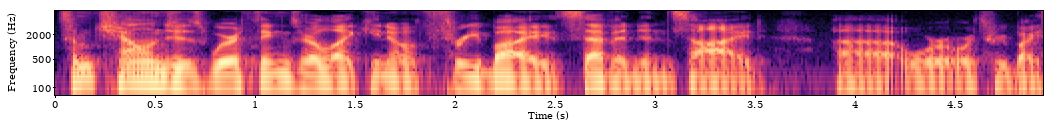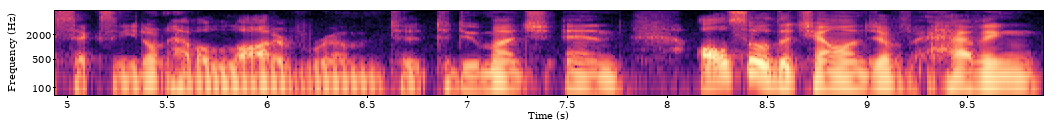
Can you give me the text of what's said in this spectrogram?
Some challenges where things are like you know three by seven inside. Uh, or or three by six, and you don't have a lot of room to to do much. And also the challenge of having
